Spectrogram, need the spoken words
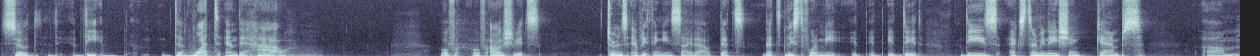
So th- the, the what and the how of of Auschwitz turns everything inside out. That's that at least for me it, it, it did. These extermination camps, um,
